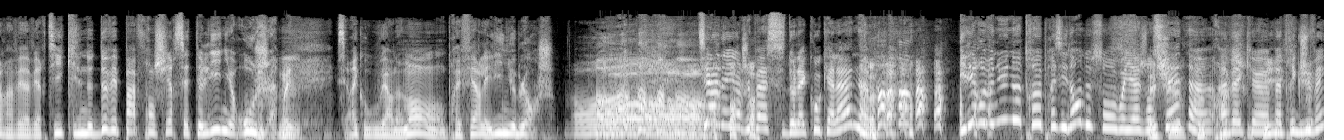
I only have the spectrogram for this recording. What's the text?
avait averti qu'ils ne devaient pas franchir cette ligne rouge. Oui. C'est vrai qu'au gouvernement, on préfère les lignes blanches. Oh. Tiens, d'ailleurs, je passe de la coque à l'âne. Il est revenu notre président de son voyage en Suède avec euh. Patrick Juvet,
